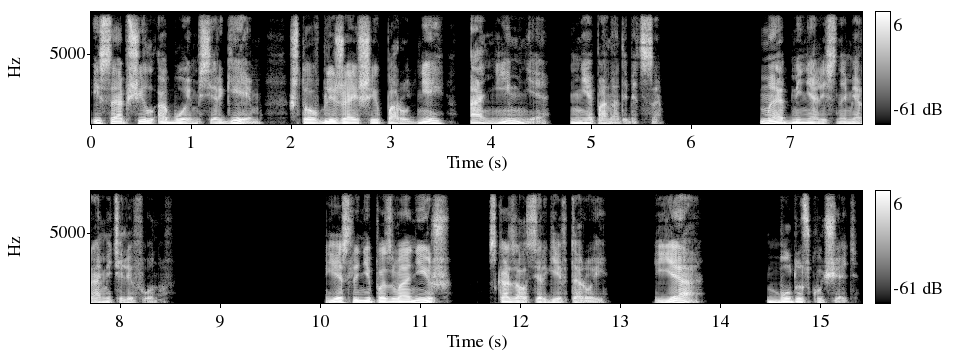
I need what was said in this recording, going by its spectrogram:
и сообщил обоим Сергеям, что в ближайшие пару дней они мне не понадобятся. Мы обменялись номерами телефонов. «Если не позвонишь, — сказал Сергей II, — я буду скучать».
